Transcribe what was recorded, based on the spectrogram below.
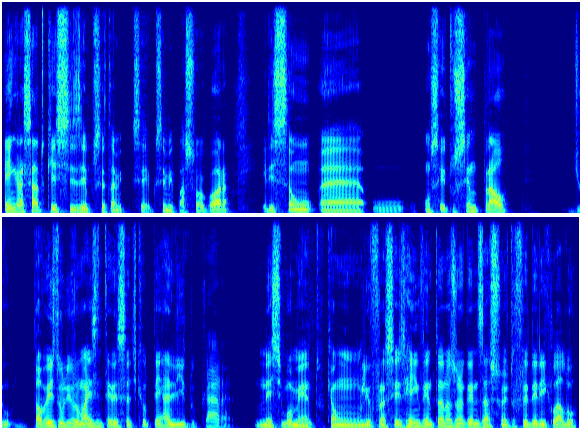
É, é engraçado que esses exemplos que você, tá, que você, me passou agora, eles são é, o, conceito central, de, talvez do livro mais interessante que eu tenha lido, cara, nesse momento, que é um livro francês, Reinventando as Organizações, do Frederic Laloux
